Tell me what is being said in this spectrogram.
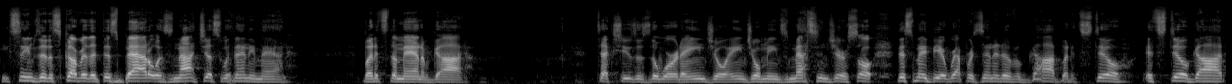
He seems to discover that this battle is not just with any man, but it's the man of God. Text uses the word angel. Angel means messenger. So this may be a representative of God, but it's still, it's still God,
